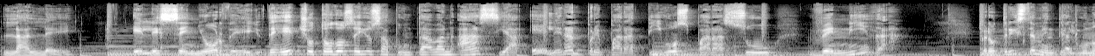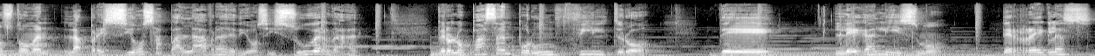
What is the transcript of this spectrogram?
la ley. Él es Señor de ellos. De hecho, todos ellos apuntaban hacia Él. Eran preparativos para su venida. Pero tristemente algunos toman la preciosa palabra de Dios y su verdad, pero lo pasan por un filtro de legalismo, de reglas,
